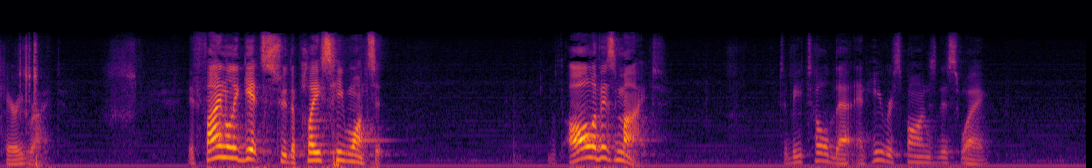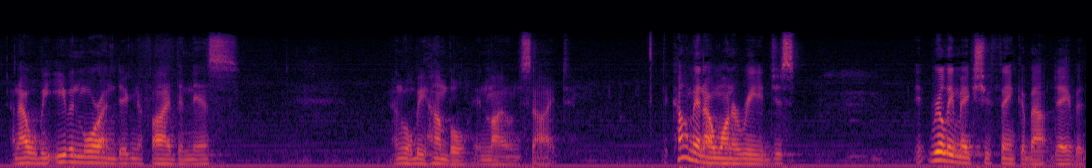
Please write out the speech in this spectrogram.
Carried right. It finally gets to the place he wants it with all of his might to be told that, and he responds this way And I will be even more undignified than this, and will be humble in my own sight. The comment I want to read just it really makes you think about David.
